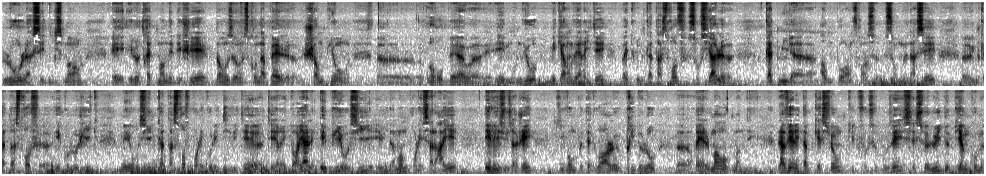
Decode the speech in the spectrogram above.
l'eau, l'assainissement et, le traitement des déchets dans ce qu'on appelle champion européens et mondiaux, mais qui en vérité va être une catastrophe sociale 4000 euh, emplois en France sont menacés, euh, une catastrophe euh, écologique, mais aussi une catastrophe pour les collectivités territoriales, et puis aussi évidemment pour les salariés et les usagers qui vont peut-être voir le prix de l'eau réellement augmenter. La véritable question qu'il faut se poser, c'est celui de bien commun.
